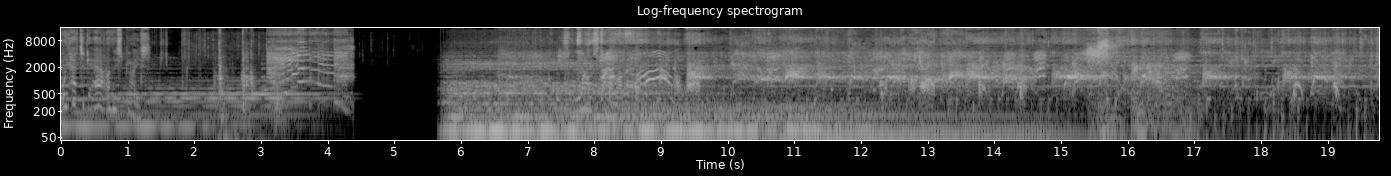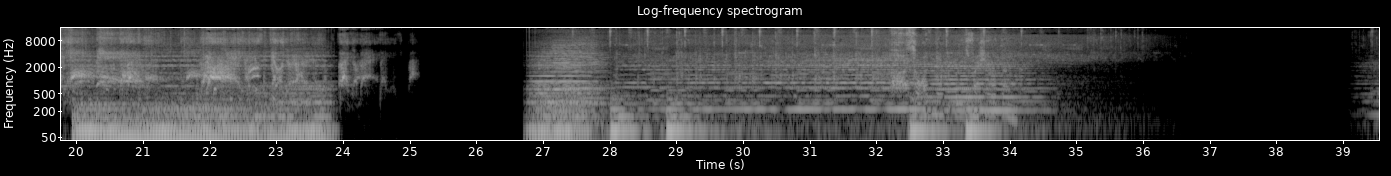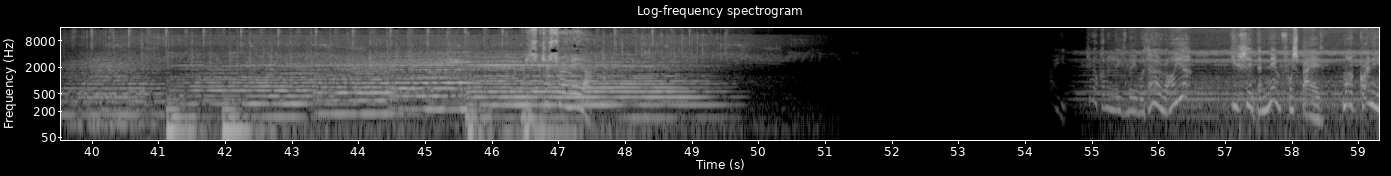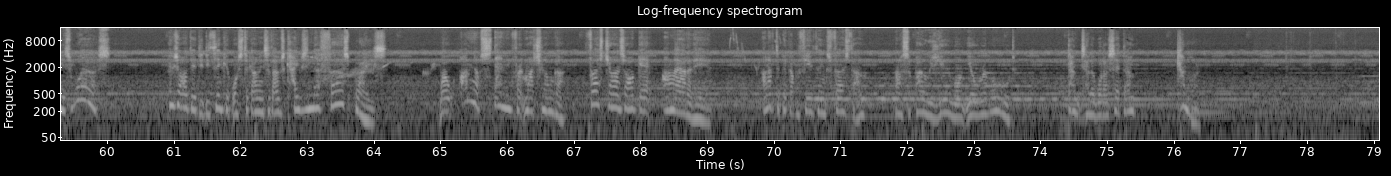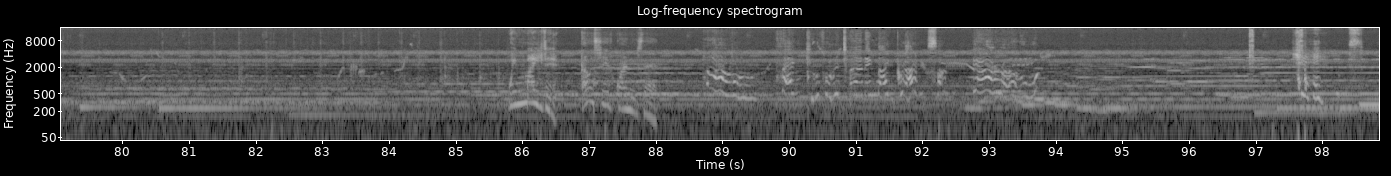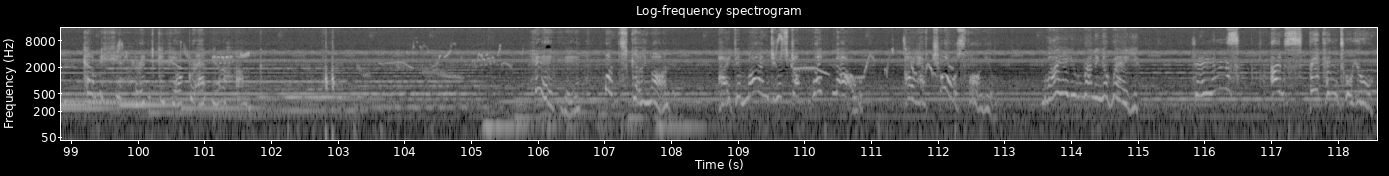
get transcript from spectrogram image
We have to get out of this place. Think the nymph was bad. My granny is worse. Whose idea did you think it was to go into those caves in the first place? Well, I'm not standing for it much longer. First chance I get, I'm out of here. I'll have to pick up a few things first, though. I suppose you want your reward. Don't tell her what I said, though. Come on. We made it. Go and see if Granny's there. Oh, thank you for returning my grandson, Yarrow. James, come here and give your granny a hug. Hey, what's going on? I demand you stop right now. I have chores for you. Why are you running away? James, speaking to you.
